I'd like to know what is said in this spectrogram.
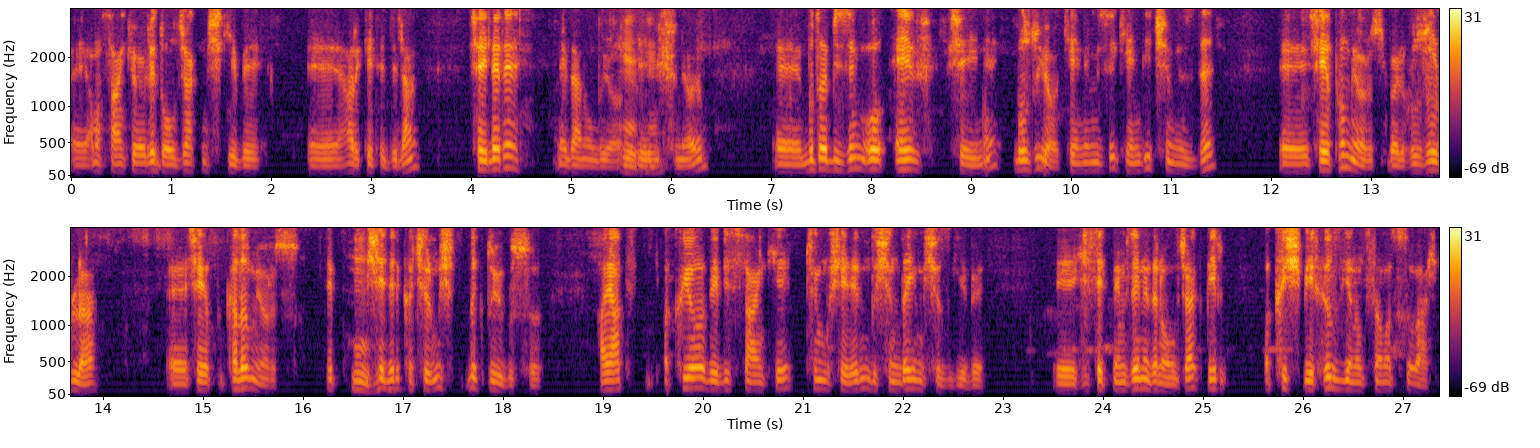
e, ama sanki öyle dolacakmış gibi e, hareket edilen şeylere neden oluyor Hı diye hı. düşünüyorum. E, bu da bizim o ev şeyini bozuyor. Kendimizi kendi içimizde e, şey yapamıyoruz böyle huzurla e, şey yap- kalamıyoruz. Hep hı. bir şeyleri kaçırmışlık duygusu. Hayat akıyor ve biz sanki tüm bu şeylerin dışındaymışız gibi e, hissetmemize neden olacak bir akış, bir hız yanılsaması var.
